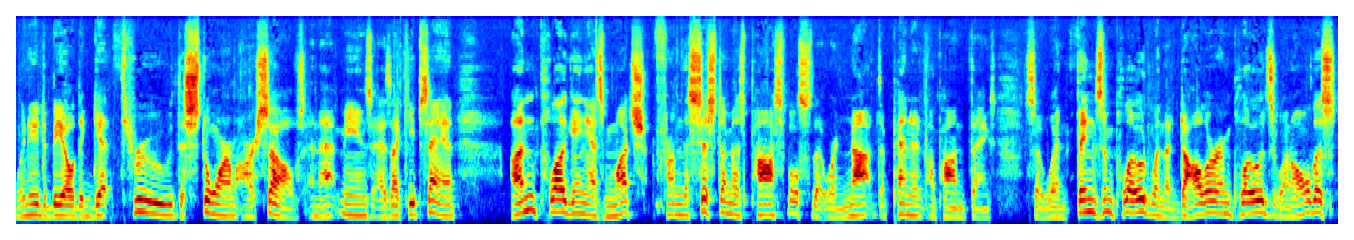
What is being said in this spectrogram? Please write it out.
We need to be able to get through the storm ourselves. And that means, as I keep saying, unplugging as much from the system as possible so that we're not dependent upon things. So when things implode, when the dollar implodes, when all this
